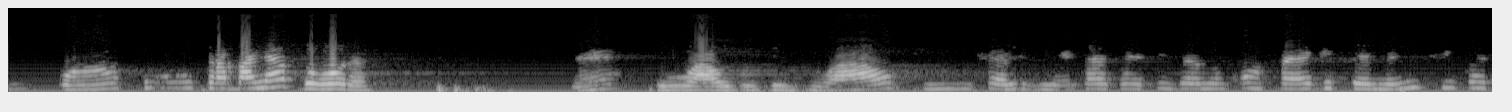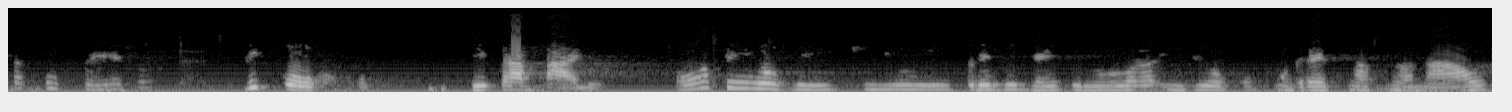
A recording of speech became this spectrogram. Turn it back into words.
enquanto trabalhadora, né? Do audiovisual, que infelizmente a gente ainda não consegue ter nem 50% de corpo de trabalho. Ontem eu vi que o presidente Lula enviou para o Congresso Nacional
